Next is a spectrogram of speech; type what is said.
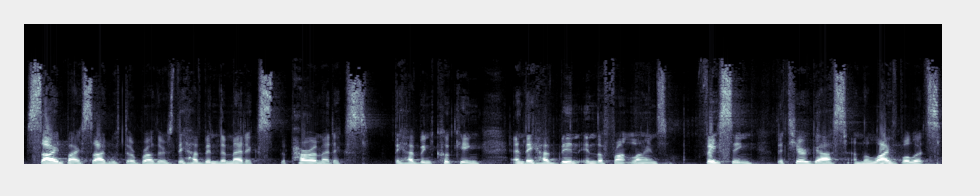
side by side with their brothers. They have been the medics, the paramedics, they have been cooking, and they have been in the front lines facing the tear gas and the live bullets,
